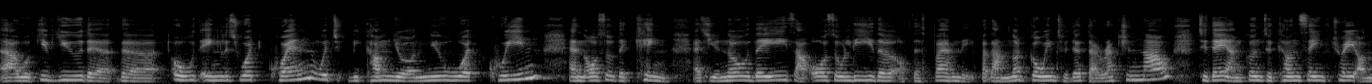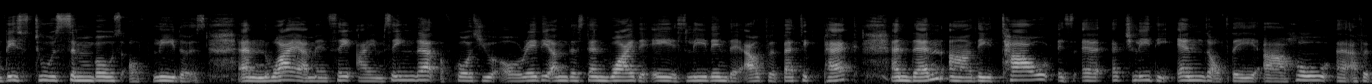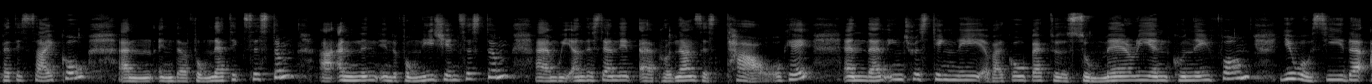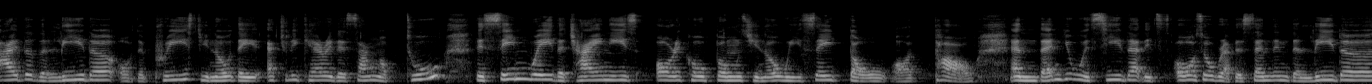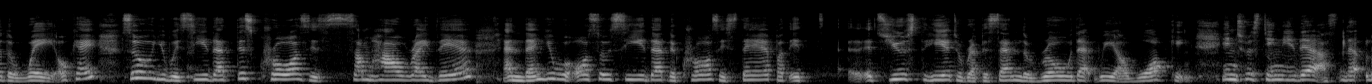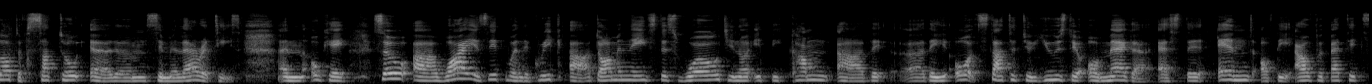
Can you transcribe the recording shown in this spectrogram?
I will give you the, the old English word quen, which become your new word queen, and also the king. As you know, these are also leader of the family, but I'm not going to that direction now. Today, I'm going to concentrate on these two symbols of leaders. And why I may say I am saying that, of course, you already understand why the A is leading the alphabetic pack. And then uh, the Tau is uh, actually the end of the uh, whole uh, alphabetic cycle and in the phonetic system uh, and in, in, the Phoenician system and we understand it uh, pronounced as ta Tao, okay? And then interestingly, if I go back to the Sumerian cuneiform, you will see that either the leader or the priest, you know, they actually carry the sound of Tu, the same way the Chinese oracle bones, you know, we say Do or Tao. And then you will see that it's also representing the leader, the way, okay? So you will see that this cross is somehow right there. And then you will also see that the cross is there, but it's it's used here to represent the road that we are walking. Interestingly, there are a lot of subtle uh, um, similarities. And okay, so uh, why is it when the Greek uh, dominates this world, you know, it become uh, they, they all started to use the omega as the end of the alphabetic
